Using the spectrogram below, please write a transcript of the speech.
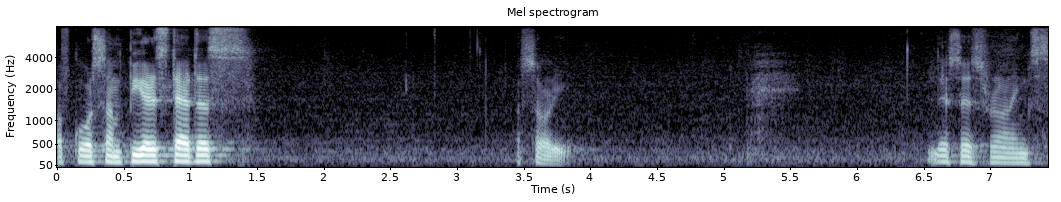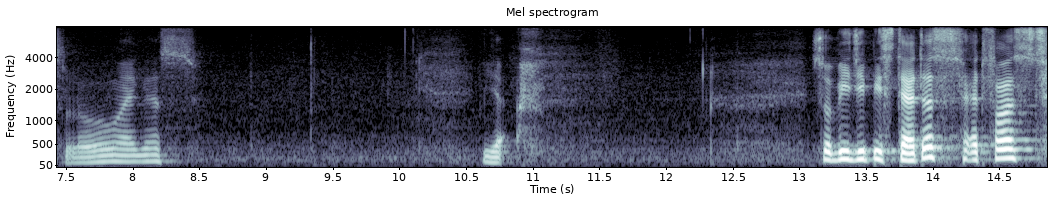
of course, some peer status. Sorry. This is running slow, I guess. Yeah. So BGP status at first,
